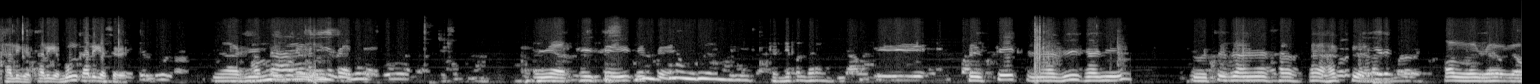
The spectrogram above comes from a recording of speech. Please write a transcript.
खाली घ्या खाली घ्या बूम खाली घ्या सगळे प्रत्येक नागरिकाने मतदानाचा हक्क हा बजावला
